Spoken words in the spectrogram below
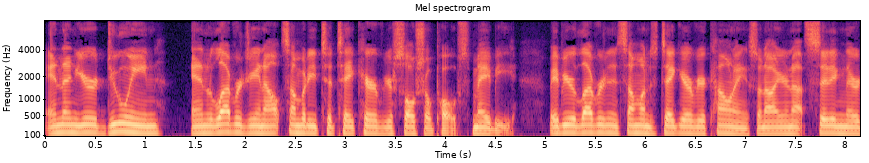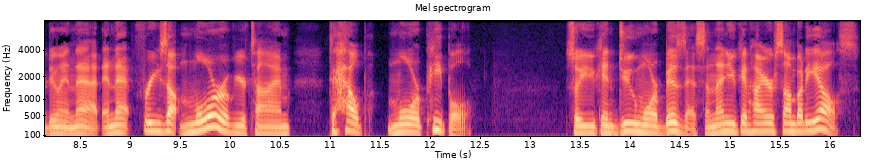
and then you're doing and leveraging out somebody to take care of your social posts, maybe. Maybe you're leveraging someone to take care of your accounting, so now you're not sitting there doing that. And that frees up more of your time to help more people. So you can do more business, and then you can hire somebody else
